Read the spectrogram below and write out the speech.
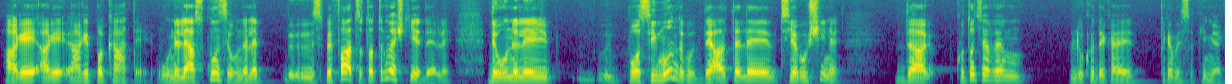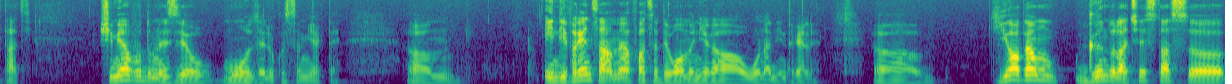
Are, are, are păcate, unele ascunse, unele uh, sunt pe față, toată lumea știe de ele. De unele uh, poți fi mândru, de altele ți-e rușine. Dar cu toți avem lucruri de care trebuie să fim iertați. Și mi-a avut Dumnezeu multe lucruri să-mi ierte. Um, indiferența mea față de oameni era una dintre ele. Uh, eu aveam gândul acesta să,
